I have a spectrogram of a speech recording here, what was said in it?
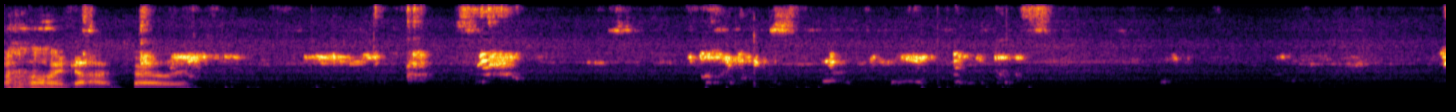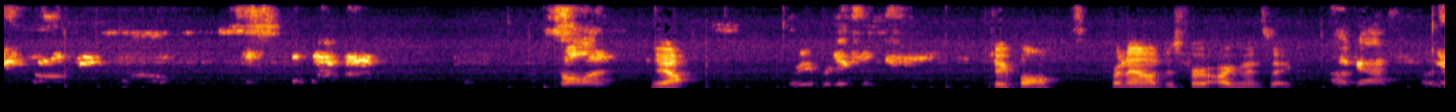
Oh my god, Charlie. Yeah, what are your predictions? Jake Paul. For now, just for argument's sake. Okay, okay.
